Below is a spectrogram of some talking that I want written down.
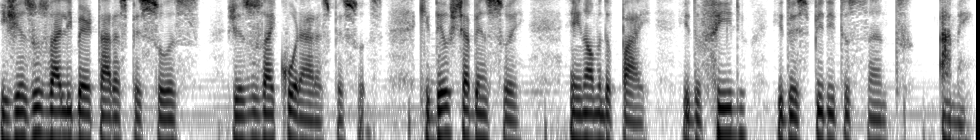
E Jesus vai libertar as pessoas. Jesus vai curar as pessoas. Que Deus te abençoe. Em nome do Pai, e do Filho, e do Espírito Santo. Amém.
